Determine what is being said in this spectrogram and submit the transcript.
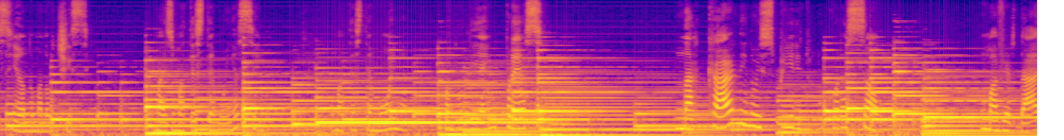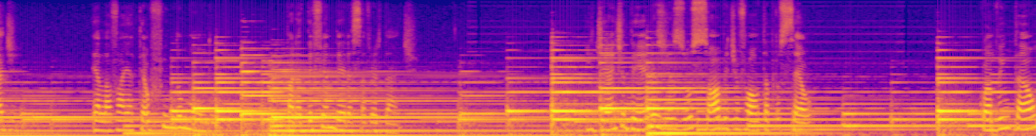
anunciando uma notícia, mas uma testemunha sim. Uma testemunha, quando lhe é impresso na carne e no espírito, no coração, uma verdade, ela vai até o fim do mundo para defender essa verdade. E diante deles, Jesus sobe de volta para o céu. Quando então,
